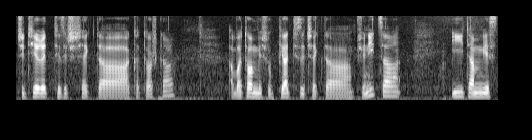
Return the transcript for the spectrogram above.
4 тисяч гектар картошка, а потом еще 5 тысяч гектар пшеница, и там есть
